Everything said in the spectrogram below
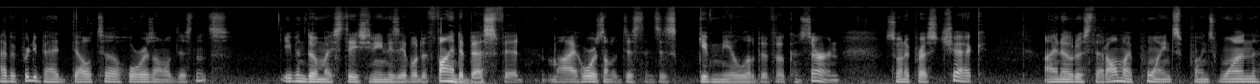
I have a pretty bad delta horizontal distance even though my stationing is able to find a best fit, my horizontal distance is giving me a little bit of a concern. So when I press check, I notice that all my points, points 1,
